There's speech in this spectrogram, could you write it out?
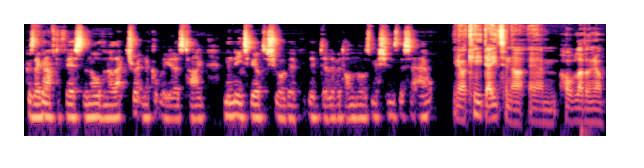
because they're going to have to face the Northern electorate in a couple of years' time, and they need to be able to show they've, they've delivered on those missions they set out you know, a key date in that um, whole leveling up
